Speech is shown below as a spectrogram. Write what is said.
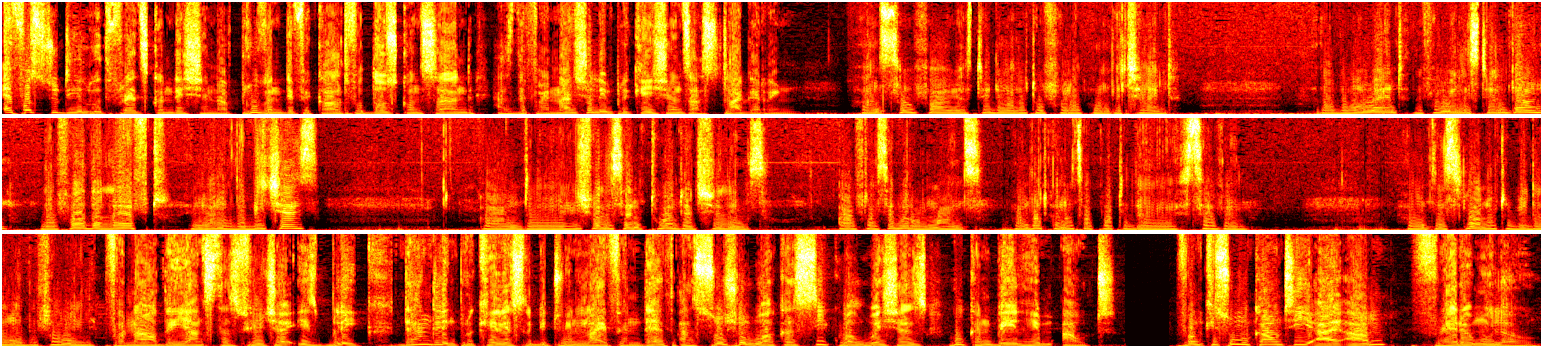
Efforts to deal with Fred's condition have proven difficult for those concerned as the financial implications are staggering. and so far we are still doing a lot of follow-up on the child. At the moment, the family is still down. The father left in one of the beaches and uh, usually sent 200 shillings after several months, and that cannot support the seven. And there's still a lot to be done with the family. For now, the youngster's future is bleak, dangling precariously between life and death as social workers seek well wishers who can bail him out. From Kisumu County, I am Fredo Mulo.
